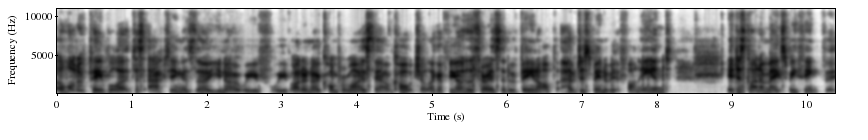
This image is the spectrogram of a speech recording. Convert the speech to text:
a lot of people are just acting as though you know we've we've I don't know compromised our culture. Like a few of the threads that have been up have just been a bit funny, and it just kind of makes me think that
